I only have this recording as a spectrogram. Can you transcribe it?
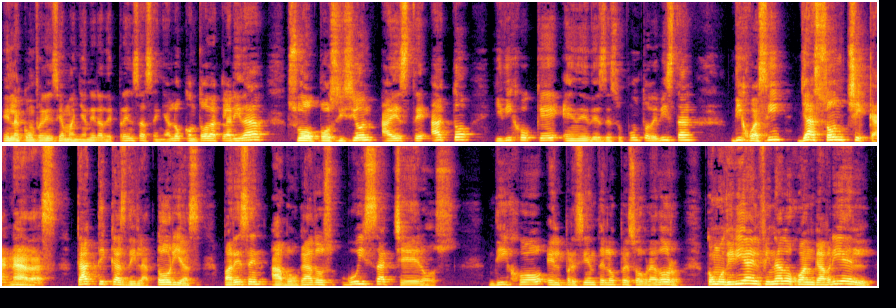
en la conferencia mañanera de prensa señaló con toda claridad su oposición a este acto y dijo que desde su punto de vista, dijo así, ya son chicanadas, tácticas dilatorias, parecen abogados guisacheros dijo el presidente López Obrador, como diría el finado Juan Gabriel,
